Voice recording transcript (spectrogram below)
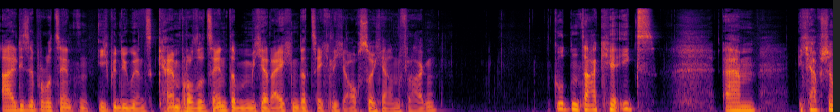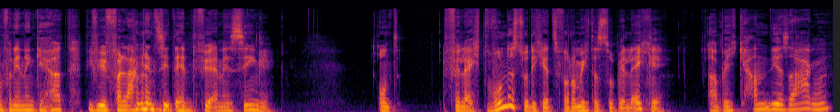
all diese Produzenten. Ich bin übrigens kein Produzent, aber mich erreichen tatsächlich auch solche Anfragen. Guten Tag, Herr X. Ähm, ich habe schon von Ihnen gehört, wie viel verlangen Sie denn für eine Single? Und vielleicht wunderst du dich jetzt, warum ich das so belächle, aber ich kann dir sagen,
